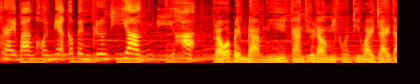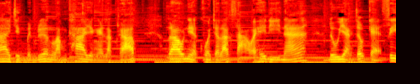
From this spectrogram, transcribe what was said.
ใครบางคนเนี่ยก็เป็นเรื่องที่ยากอยู่ดีค่ะ เพราะว่าเป็นแบบนี้การที่เรามีคนที่ไว้ใจได้จึงเป็นเรื่องล้ำค่ายังไงล่ะครับ เราเนี่ยควรจะรักษาไว้ให้ดีนะ ดูอย่างเจ้าแกะสิ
